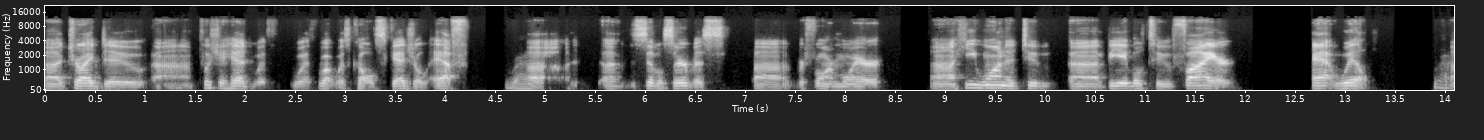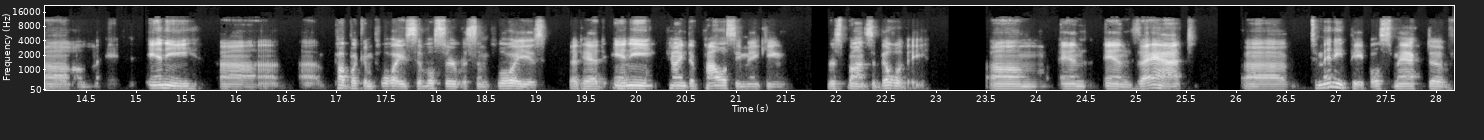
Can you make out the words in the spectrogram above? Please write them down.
uh, tried to uh, push ahead with with what was called Schedule F, right. Uh, uh, civil service uh, reform, where uh, he wanted to uh, be able to fire at will right. um, any uh, uh public employees, civil service employees that had any kind of policymaking responsibility. Um, and, and that, uh, to many people, smacked of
